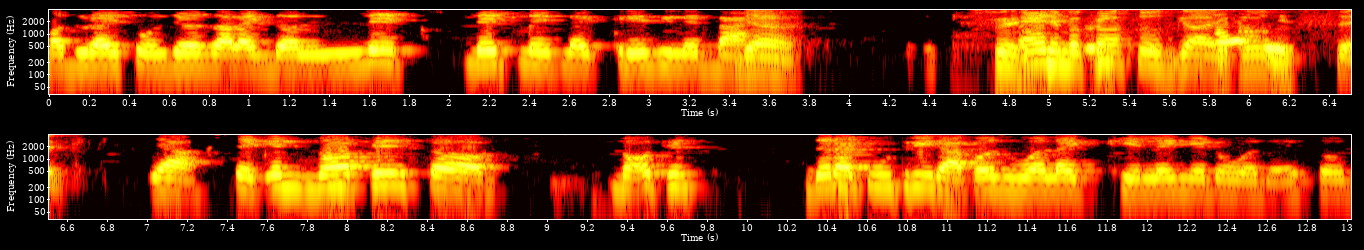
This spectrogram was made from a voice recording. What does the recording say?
Madurai Souljour are like the late, late, late, like crazy late band. Yeah. Sick. I came across those guys. Those are sick. Yeah, sick. In Northeast, uh, Northeast, there are two, three rappers who are like killing it over there. So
